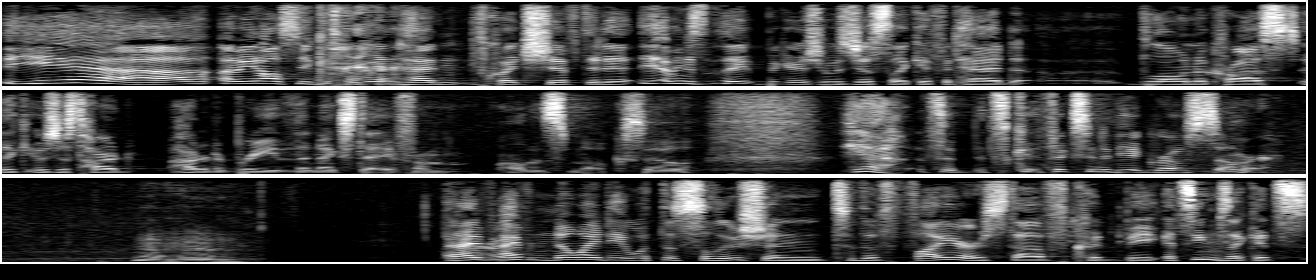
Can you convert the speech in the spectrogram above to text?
Yeah, I mean, also you could, the wind hadn't quite shifted it. I mean, it's, the bigger issue was just like if it had blown across, like, it was just hard harder to breathe the next day from all the smoke. So, yeah, it's a, it's fixing to be a gross summer. Mm-hmm. And I've, I have no idea what the solution to the fire stuff could be. It seems like it's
